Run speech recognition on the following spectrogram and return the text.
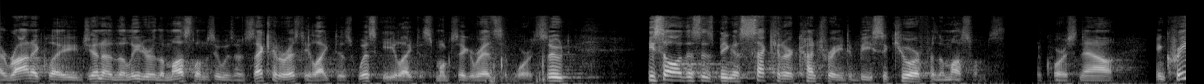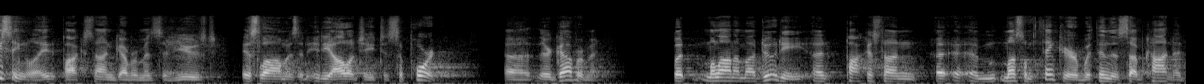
Ironically, Jinnah, the leader of the Muslims, who was a secularist, he liked his whiskey, he liked to smoke cigarettes, and wore a suit. He saw this as being a secular country to be secure for the Muslims. Of course, now, increasingly, the Pakistan governments have used Islam as an ideology to support uh, their government. But Maulana Maududi, a Pakistan a, a Muslim thinker within the subcontinent,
